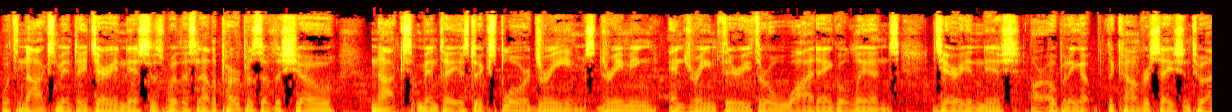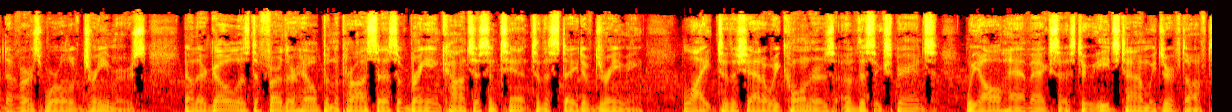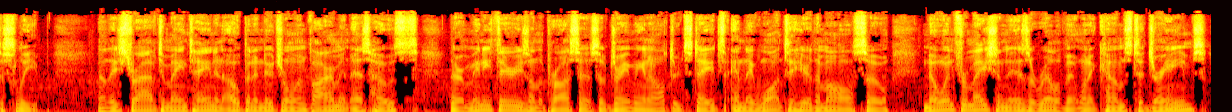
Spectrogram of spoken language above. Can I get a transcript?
with Nox Mente. Jerry Nish is with us. Now, the purpose of the show, Nox Mente, is to explore dreams, dreaming, and dream theory through a wide angle lens. Jerry and Nish are opening up the conversation to a diverse world of dreamers. Now, their goal is to further help in the process of bringing conscious intent to the state of dreaming. Light to the shadowy corners of this experience we all have access to each time we drift off to sleep. Now, they strive to maintain an open and neutral environment as hosts. There are many theories on the process of dreaming in altered states, and they want to hear them all. So, no information is irrelevant when it comes to dreams.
